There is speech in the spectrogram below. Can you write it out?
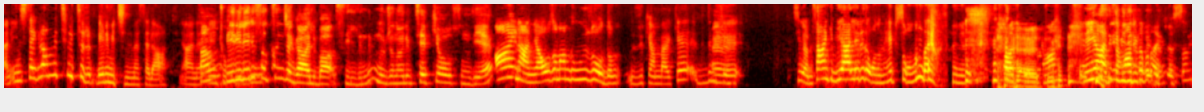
Yani Instagram ve Twitter benim için mesela. Yani Sen en çok verileri bildiğim... satınca galiba sildin değil mi Nurcan? Öyle bir tepki olsun diye. Aynen ya o zaman bir uyuz oldum Zuckerberg'e. Dedim evet. ki siliyorum. Sanki diğerleri de onun, hepsi onun da yani. evet. Neyi açsan WhatsApp'ı da açıyorsun.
